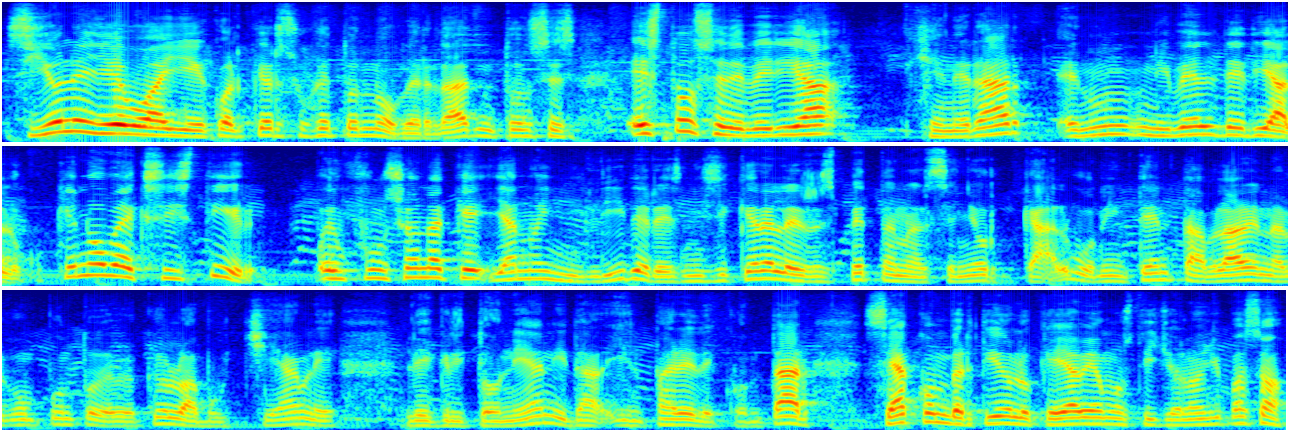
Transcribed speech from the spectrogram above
si yo le llevo ahí cualquier sujeto, no, ¿verdad? Entonces, esto se debería generar en un nivel de diálogo, que no va a existir en función a que ya no hay ni líderes, ni siquiera le respetan al señor Calvo, intenta hablar en algún punto de bloqueo, lo abuchean, le, gritonean y, da, y pare de contar. Se ha convertido lo que ya habíamos dicho el año pasado,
